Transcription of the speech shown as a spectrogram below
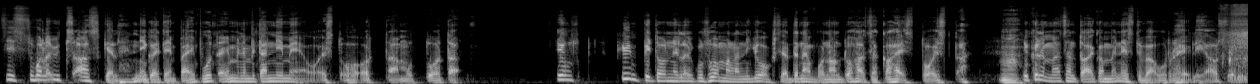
siis se voi olla yksi askel niin eteenpäin. Ei puhuta, ei meillä mitään nimeä olisi tuohon ottaa, mutta tuota, jos kymppitonnilla joku suomalainen juoksija tänä vuonna on Dohassa 12, Mm. niin kyllä mä sanon, että aika menestyvä urheilija on silloin.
